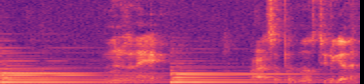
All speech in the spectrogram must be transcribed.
And there's an A. All right. So putting those two together.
